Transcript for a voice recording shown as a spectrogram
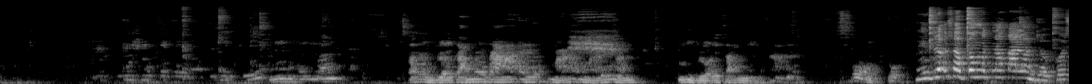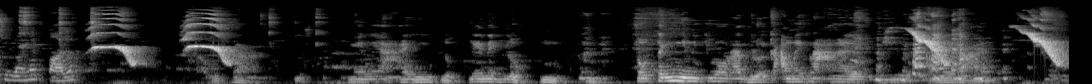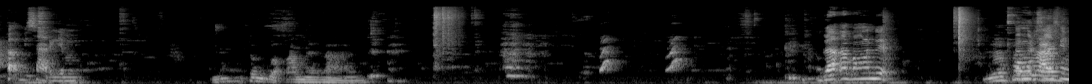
Nah, aja ini. ini memang kalau dulu kamera ya, mana mana dulu kamera. Kok Enggak, siapa ngetna kalau jogo silone pol. bisa. Ngene ae lho, ngene iki lho. Hmm. Syuting ngene iki ora dulu kamera ae. Gak bisa riem. Hmm, Itu dulu kamera. Enggak, apa ngambil? Ya Pemirsa sing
